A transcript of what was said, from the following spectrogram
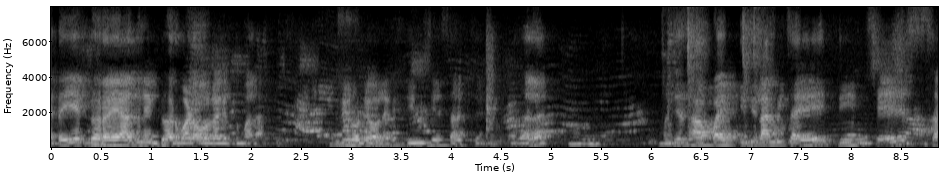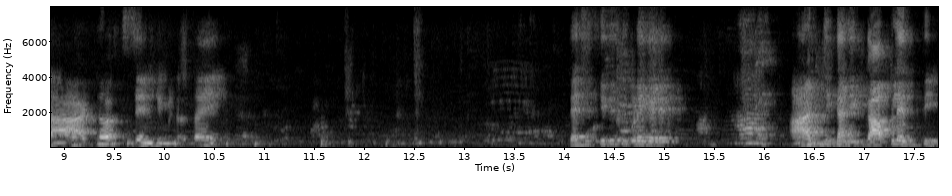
आता एक घर आहे अजून एक घर वाढवावं लागेल तुम्हाला. झिरो ठेवावं लागेल. तीनशे सातशे. झालं? म्हणजेच हा पाईप किती लांबीचा आहे? तीनशे साठ सेंटीमीटरचा आहे. त्याचे किती तुकडे गेले आठ ठिकाणी कापलेत ते.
